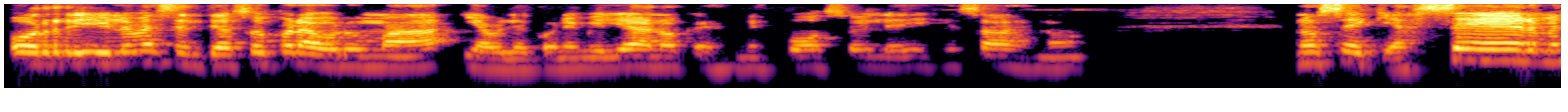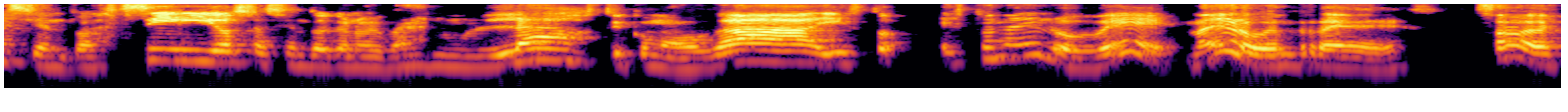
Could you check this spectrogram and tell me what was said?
horrible, me sentía súper abrumada y hablé con Emiliano, que es mi esposo, y le dije, sabes, no, no sé qué hacer, me siento así, o sea, siento que no me en un lado, estoy como ahogada, y esto, esto nadie lo ve, nadie lo ve en redes, ¿sabes?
